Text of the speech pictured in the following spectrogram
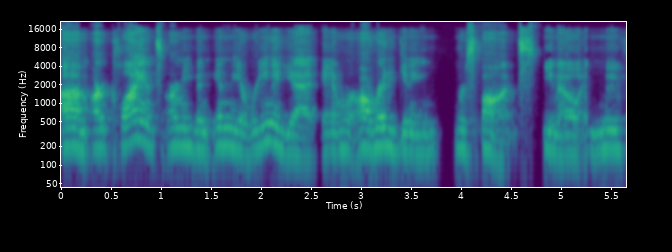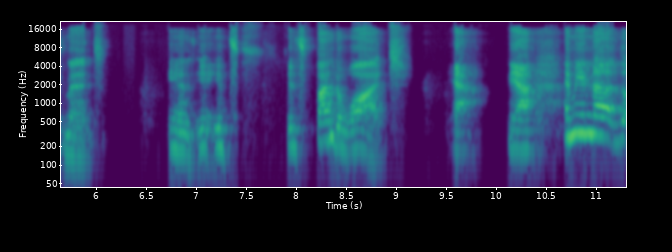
um, our clients aren't even in the arena yet and we're already getting response, you know, and movement and it, it's it's fun to watch. Yeah. Yeah. I mean, the, the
